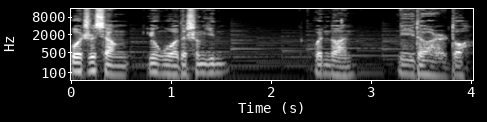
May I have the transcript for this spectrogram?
我只想用我的声音温暖你的耳朵。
